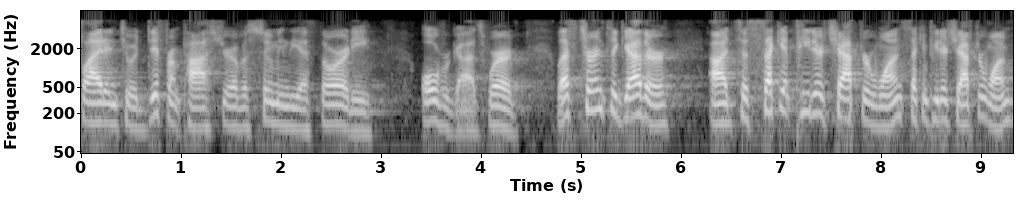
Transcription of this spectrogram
slide into a different posture of assuming the authority over God's Word. Let's turn together uh, to 2 Peter chapter 1, 2 Peter chapter 1.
